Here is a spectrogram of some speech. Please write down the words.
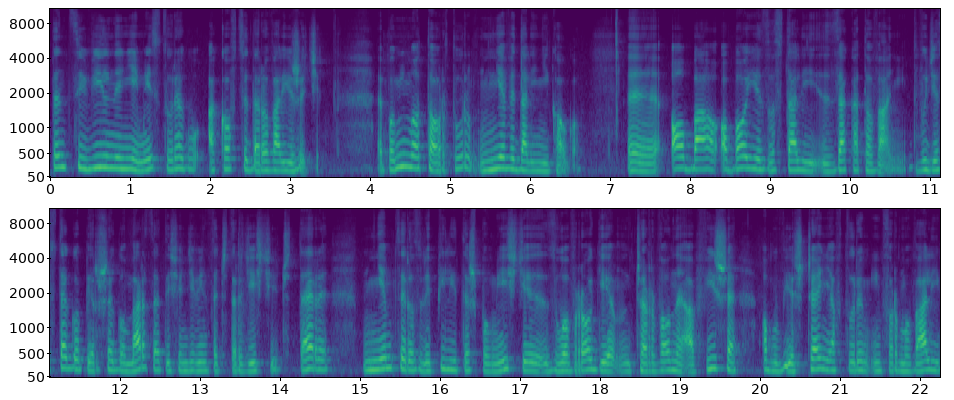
ten cywilny Niemiec, którego akowcy darowali życie. E, Pomimo tortur nie wydali nikogo. E, Oba, oboje zostali zakatowani. 21 marca 1944 Niemcy rozlepili też po mieście złowrogie czerwone afisze, obwieszczenia, w którym informowali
